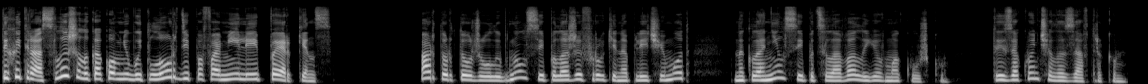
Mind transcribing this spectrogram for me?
«Ты хоть раз слышал о каком-нибудь лорде по фамилии Перкинс?» Артур тоже улыбнулся и, положив руки на плечи Мот, наклонился и поцеловал ее в макушку. «Ты закончила завтраком?»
